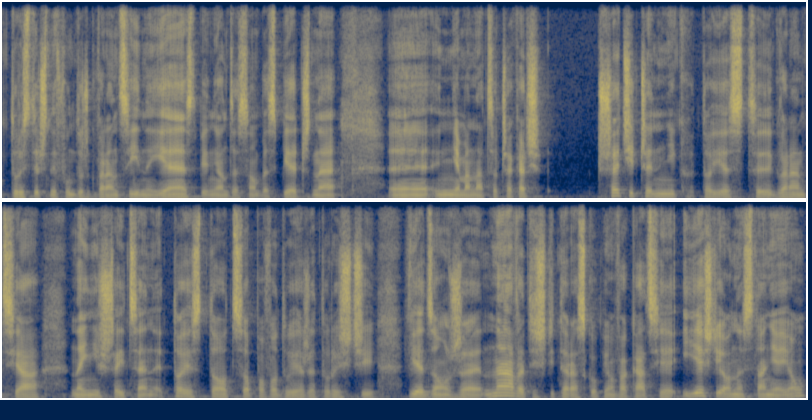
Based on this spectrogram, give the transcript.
y, turystyczny fundusz gwarancyjny jest, pieniądze są bezpieczne, y, nie ma na co czekać. Trzeci czynnik to jest y, gwarancja najniższej ceny. To jest to, co powoduje, że turyści wiedzą, że nawet jeśli teraz kupią wakacje i jeśli one stanieją,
